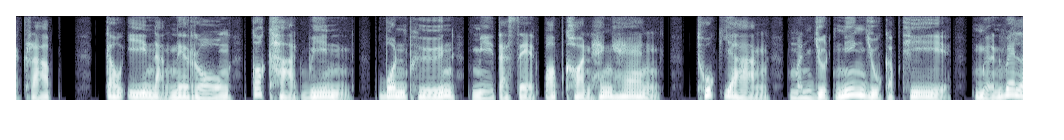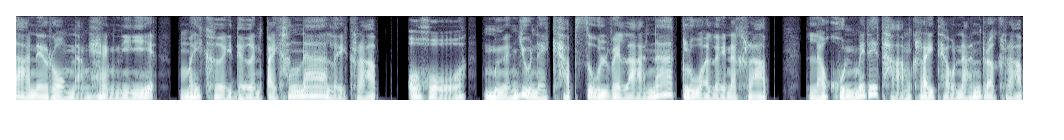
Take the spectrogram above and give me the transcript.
กๆครับ เก้าอี้หนังในโรงก็ขาดวินบนพื้นมีแต่เศษป๊อปคอร์นแห้งๆ ทุกอย่างมันหยุดนิ่งอยู่กับที่ เหมือนเวลาในโรงหนังแห่งนี้ ไม่เคยเดินไปข้างหน้าเลยครับ โอ้โห เหมือนอยู่ในแคปซูลเวลาน่ากลัวเลยนะครับ แล้วคุณไม่ได้ถามใครแถวนั้นหรอครับ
